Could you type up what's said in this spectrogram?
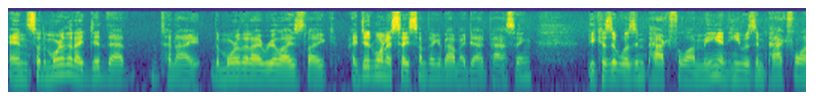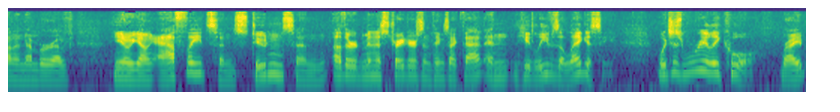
And so the more that I did that tonight, the more that I realized like I did want to say something about my dad passing because it was impactful on me and he was impactful on a number of you know young athletes and students and other administrators and things like that and he leaves a legacy which is really cool right?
